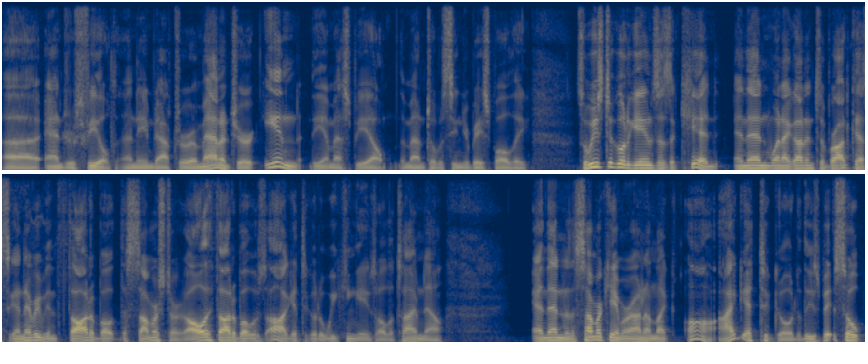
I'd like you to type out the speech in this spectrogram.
uh, Andrews Field, uh, named after a manager in the MSBL, the Manitoba Senior Baseball League. So we used to go to games as a kid, and then when I got into broadcasting, I never even thought about the summer start. All I thought about was, oh, I get to go to weekend games all the time now. And then when the summer came around, I'm like, oh, I get to go to these. Ba-. So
